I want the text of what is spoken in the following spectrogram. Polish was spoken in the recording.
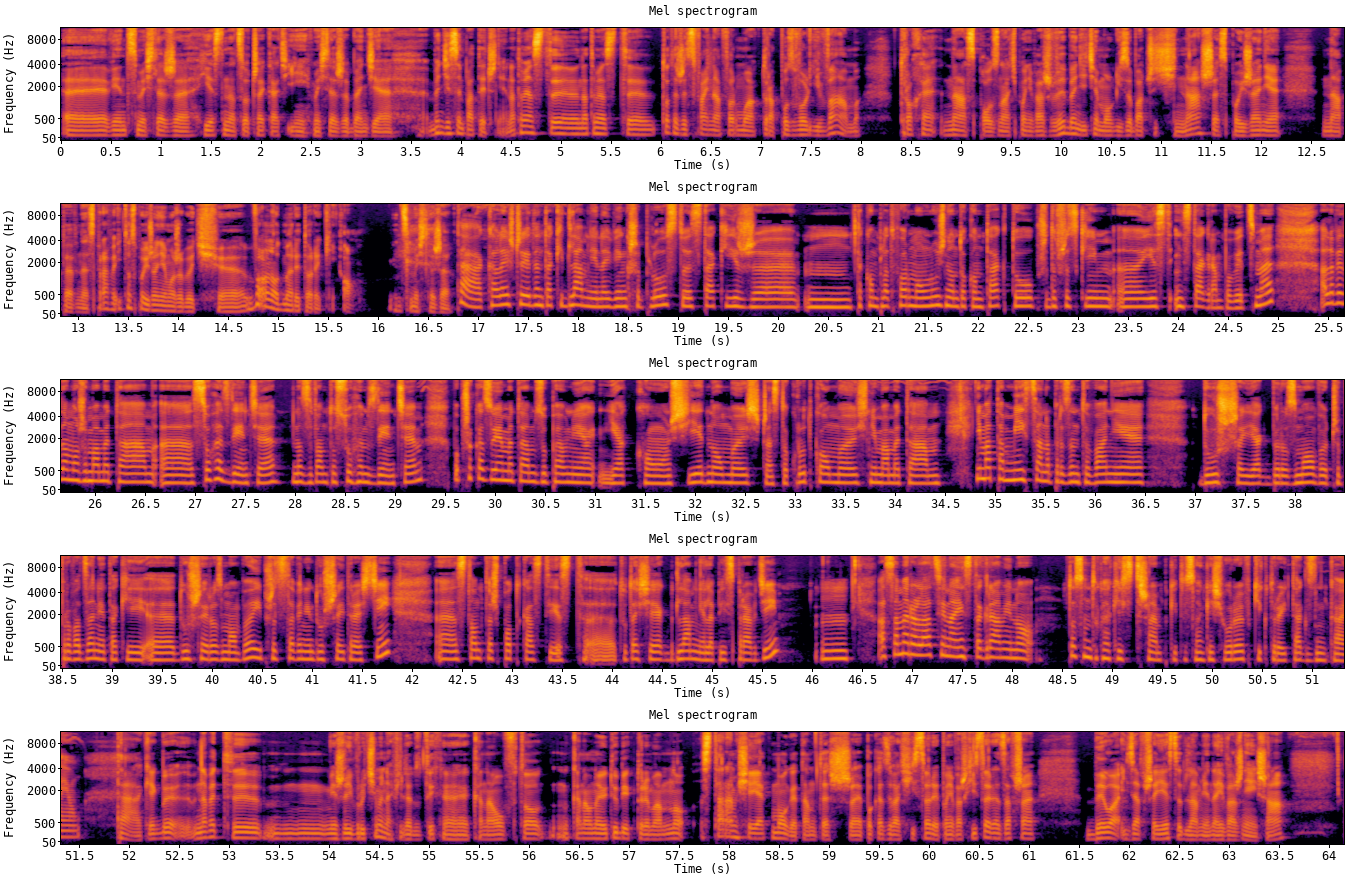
e, więc myślę, że jest na co czekać i myślę, że będzie, będzie sympatycznie. Natomiast, e, natomiast to też jest fajna formuła, która pozwoli Wam trochę nas poznać, ponieważ Wy będziecie mogli zobaczyć nasze spojrzenie na pewne sprawy i to spojrzenie może być wolne od merytoryki. O, więc myślę, że. Tak, ale jeszcze jeden taki dla mnie największy plus to jest taki, że mm, taką platformą luźną do kontaktu przede wszystkim y, jest Instagram, powiedzmy, ale wiadomo, że mamy tam e, suche zdjęcie, nazywam to suchym zdjęciem, bo przekazujemy tam zupełnie jakąś jedną myśl, często krótką myśl, nie mamy tam, nie ma tam miejsca na prezentowanie dłuższej jakby rozmowy, czy prowadzenie takiej e, dłuższej rozmowy i przedstawienie dłuższej treści. Stąd też podcast jest, tutaj się jakby dla mnie lepiej sprawdzi. Mm, a same relacje na Instagramie, no to są tylko jakieś strzępki, to są jakieś urywki, które i tak znikają. Tak, jakby nawet y, mm, jeżeli wrócimy na chwilę do tych e, kanałów, to kanał na YouTubie, który mam, no staram się jak mogę tam też e, pokazywać historię, ponieważ historia zawsze była i zawsze jest dla mnie najważniejsza.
